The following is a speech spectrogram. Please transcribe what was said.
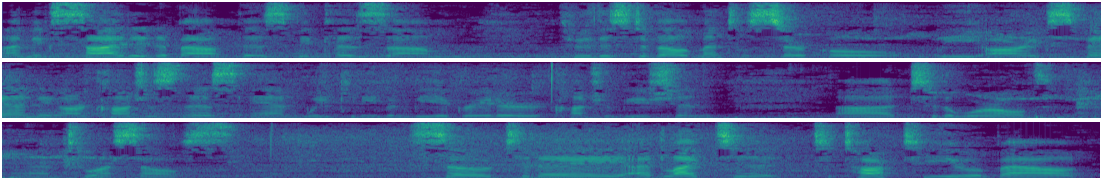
I'm excited about this because um, through this developmental circle, we are expanding our consciousness and we can even be a greater contribution uh, to the world and to ourselves. So today I'd like to, to talk to you about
